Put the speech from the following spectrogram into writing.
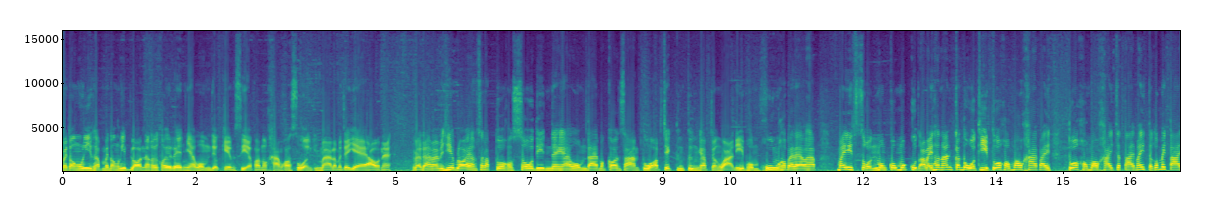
ไม่ต้องรีบครับไม่ต้องรีบร้อนนะค่อยๆเล่นครับผมเดี๋ยวเกมเสียฝั่งตรงข้ามเขาสวนขึ้นมาแล้วมันจะแย่เอานะแล้วได้มาเป็นที่เรียบร้อยครับสำหรับตัวของโซดินนะครับผมได้มังกร 3 ตัวอ็อบเจกต์ตึงๆครับจังหวะนี้ผมพุ่งเข้าไปแล้วครับไม่สนมงกงมงกุฎอะไรเท่านั้นกระโดดถีบตัวของเมาคายไป ตัวของเมาคายจะตายไหมแต่ก็ไม่ตาย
